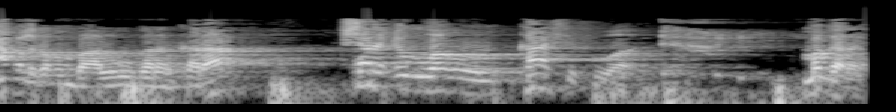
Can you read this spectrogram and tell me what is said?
caqliga unbaa lagu garan karaa sharcigu waa uun kaashif waa. Ma garan.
